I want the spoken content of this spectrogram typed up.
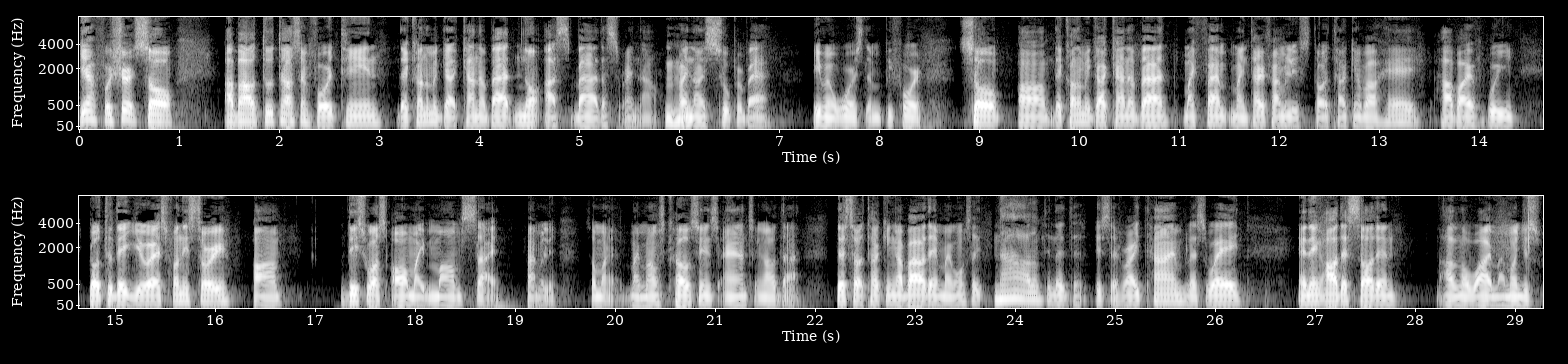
Yeah, for sure. So about 2014, the economy got kind of bad. Not as bad as right now. Right now it's super bad, even worse than before. So um, the economy got kind of bad. My fam, my entire family started talking about, hey, how about if we go to the U.S. Funny story. Um, this was all my mom's side family. So my my mom's cousins, aunts, and all that. They started talking about it. My mom's like, no, I don't think that it's the right time. Let's wait. And then all of a sudden, I don't know why, my mom just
